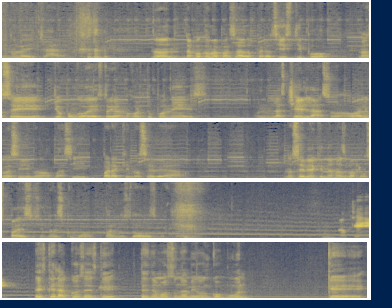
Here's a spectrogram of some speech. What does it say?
yo no lo he hecho. No, tampoco me ha pasado, pero sí es tipo, no sé, yo pongo esto y a lo mejor tú pones las chelas o, o algo así, ¿no? Así para que no se vea, no se vea que nada más vamos para eso, sino es como para los dos, güey. Ok. Es que la cosa es que tenemos un amigo en común que,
